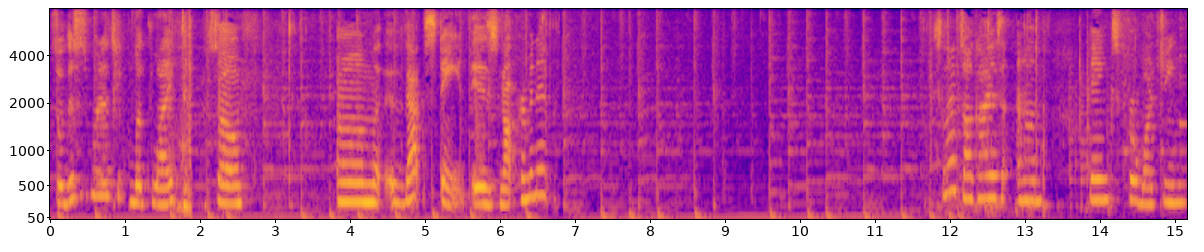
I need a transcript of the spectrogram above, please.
So this is what it looked like. So um that stain is not permanent. So that's all guys. Um thanks for watching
